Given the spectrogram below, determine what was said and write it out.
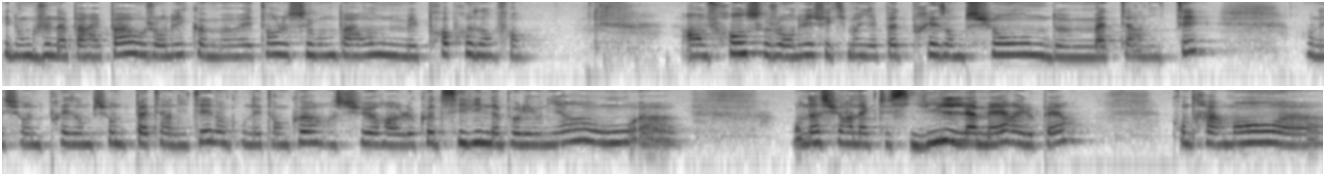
et donc je n'apparais pas aujourd'hui comme euh, étant le second parent de mes propres enfants. En France aujourd'hui, effectivement, il n'y a pas de présomption de maternité. On est sur une présomption de paternité, donc on est encore sur euh, le code civil napoléonien où on a sur un acte civil la mère et le père, contrairement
